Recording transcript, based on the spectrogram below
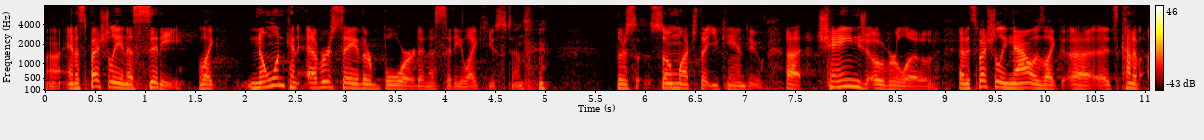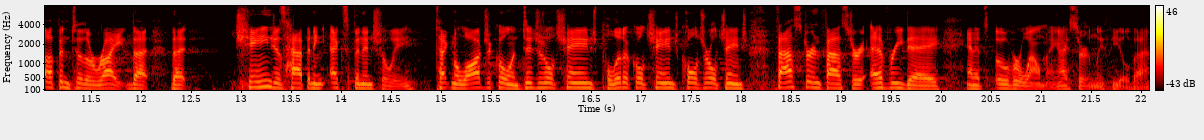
Uh, and especially in a city. Like, no one can ever say they're bored in a city like Houston. There's so much that you can do. Uh, change overload, and especially now is like uh, it's kind of up and to the right that that change is happening exponentially technological and digital change, political change, cultural change, faster and faster every day, and it's overwhelming. I certainly feel that.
